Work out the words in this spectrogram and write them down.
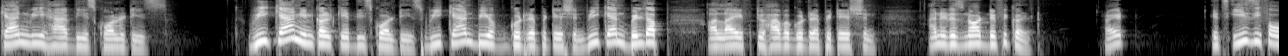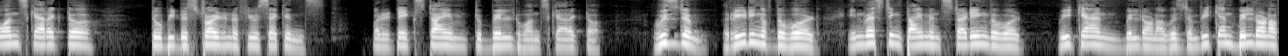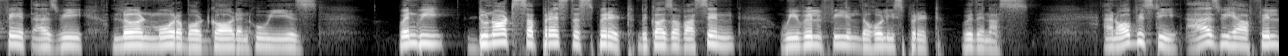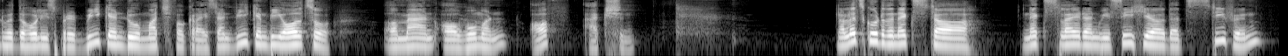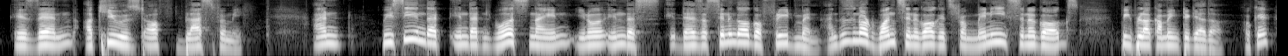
Can we have these qualities? We can inculcate these qualities. We can be of good reputation. We can build up our life to have a good reputation. And it is not difficult, right? It's easy for one's character to be destroyed in a few seconds, but it takes time to build one's character. Wisdom, reading of the word, investing time in studying the word, we can build on our wisdom. We can build on our faith as we learn more about God and who He is. When we do not suppress the Spirit because of our sin, we will feel the Holy Spirit within us. And obviously, as we are filled with the Holy Spirit, we can do much for Christ and we can be also a man or woman of action. Now let's go to the next uh, next slide, and we see here that Stephen is then accused of blasphemy, and we see in that in that verse nine, you know, in this there's a synagogue of freedmen, and this is not one synagogue; it's from many synagogues. People are coming together. Okay,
